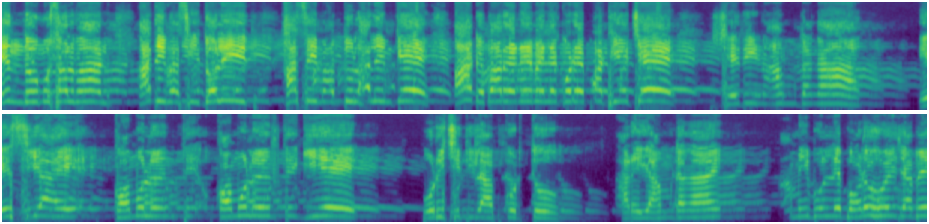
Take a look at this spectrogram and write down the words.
হিন্দু, মুসলমান, আদিবাসী দলিত হাসিম আব্দুল হালিমকে আটবারের এমএলএ করে পাঠিয়েছে। সেদিন আমডাঙ্গা এশিয়ায় কমলয়ন্তে কমলয়ন্তে গিয়ে পরিচিতি লাভ করত। আর এই আমডাঙ্গায় আমি বললে বড় হয়ে যাবে।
